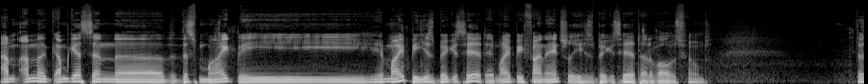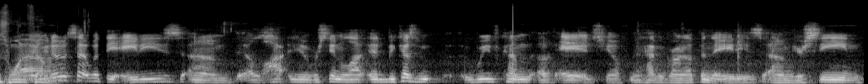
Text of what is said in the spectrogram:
I'm I'm I'm guessing uh, that this might be it might be his biggest hit it might be financially his biggest hit out of all his films this one Uh, film we noticed that with the '80s, um, a lot. You know, we're seeing a lot, and because we've come of age, you know, from having grown up in the '80s, um, you're seeing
